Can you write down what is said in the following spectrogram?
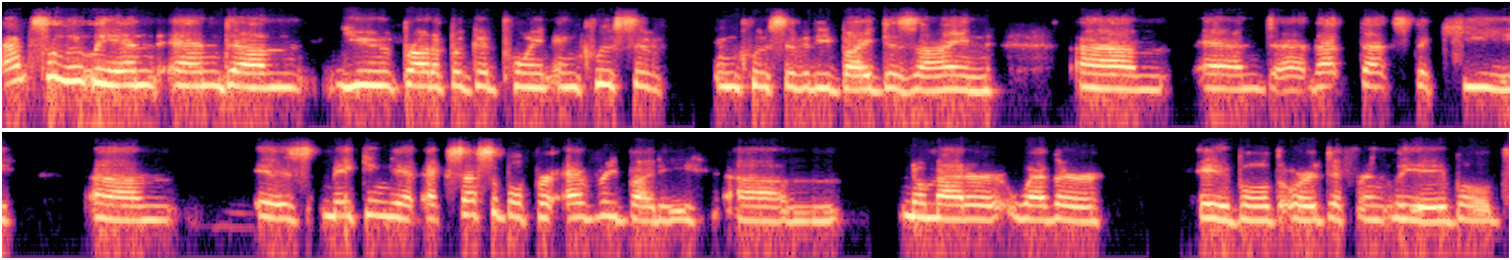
Absolutely, and and um, you brought up a good point. Inclusive inclusivity by design. Um, and uh, that that's the key um, is making it accessible for everybody um, no matter whether abled or differently abled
